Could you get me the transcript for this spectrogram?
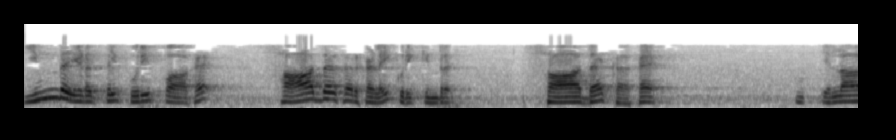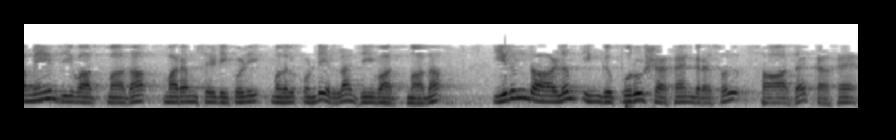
இந்த இடத்தில் குறிப்பாக சாதகர்களை குறிக்கின்றது. சாதக எல்லாமே ஜீவாத்மா தான் மரம் செடி கொடி முதல் கொண்டு எல்லாம் ஜீவாத்மா தான் இருந்தாலும் இங்கு புருஷகங்கிற சொல் சாதக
